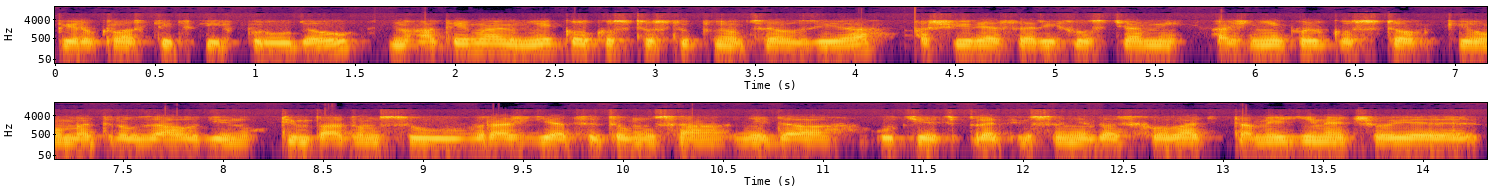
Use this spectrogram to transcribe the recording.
pyroklastických prúdov. No a tie majú niekoľko sto stupňov Celzia a šíria sa rýchlosťami až niekoľko sto kilometrov za hodinu. Tým pádom sú vraždiace, tomu sa nedá utiec, predtým sa nedá schovať. Tam jediné, čo je,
